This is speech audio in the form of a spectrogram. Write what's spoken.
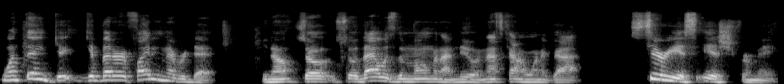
One thing, get get better at fighting every day. You know. So so that was the moment I knew, and that's kind of when it got serious ish for me.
